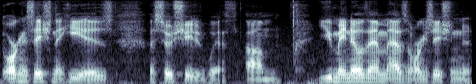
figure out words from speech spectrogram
the organization that he is associated with. Um, you may know them as an organization.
